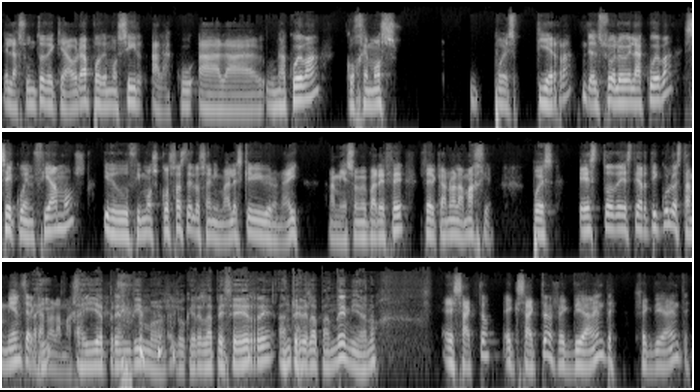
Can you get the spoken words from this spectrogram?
el asunto de que ahora podemos ir a, la, a una cueva, cogemos pues tierra del suelo de la cueva, secuenciamos y deducimos cosas de los animales que vivieron ahí. A mí eso me parece cercano a la magia. Pues esto de este artículo es también cercano a la magia. Ahí aprendimos lo que era la PCR antes de la pandemia, ¿no? Exacto, exacto, efectivamente, efectivamente.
